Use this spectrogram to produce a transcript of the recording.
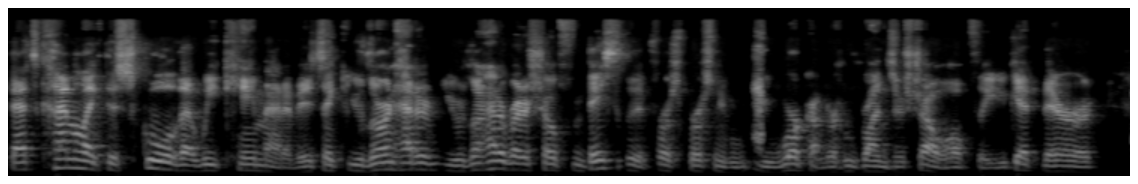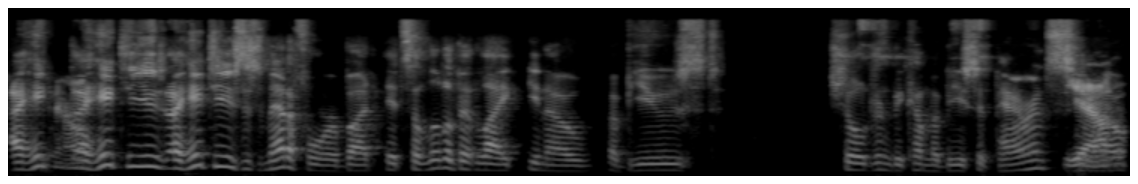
that's kind of like the school that we came out of. It's like you learn how to you learn how to write a show from basically the first person who you work under who runs a show. Hopefully, you get there. I hate you know. I hate to use I hate to use this metaphor, but it's a little bit like you know abused children become abusive parents. Yeah. You know?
